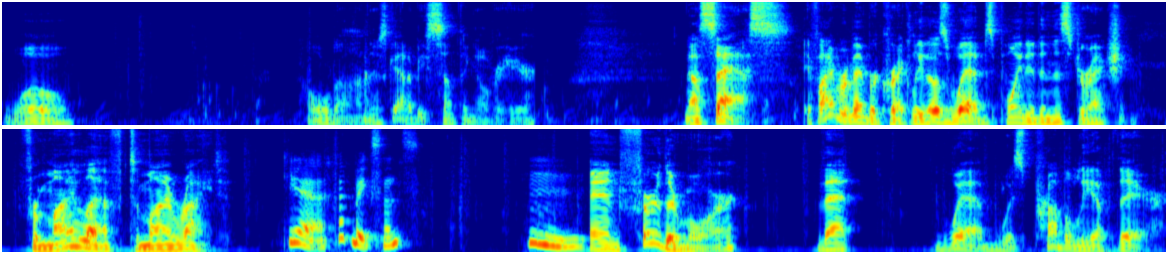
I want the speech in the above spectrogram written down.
Whoa. Hold on. There's got to be something over here. Now, Sas, if I remember correctly, those webs pointed in this direction. From my left to my right. Yeah, that makes sense. Hmm. And furthermore, that web was probably up there,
